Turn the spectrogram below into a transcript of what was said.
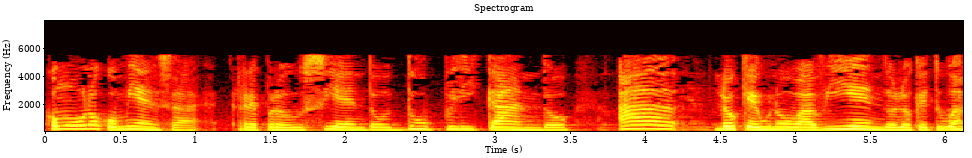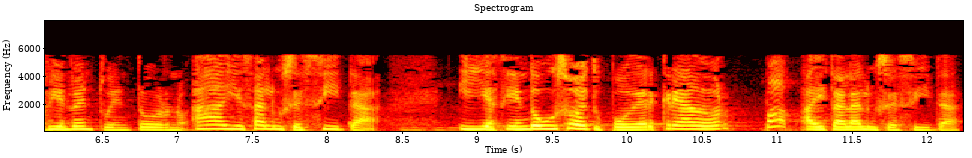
¿cómo uno comienza? Reproduciendo, duplicando, Ah, lo que uno va viendo, lo que tú vas viendo en tu entorno. Ay, esa lucecita. Y haciendo uso de tu poder creador, ¡pap! ahí está la lucecita.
